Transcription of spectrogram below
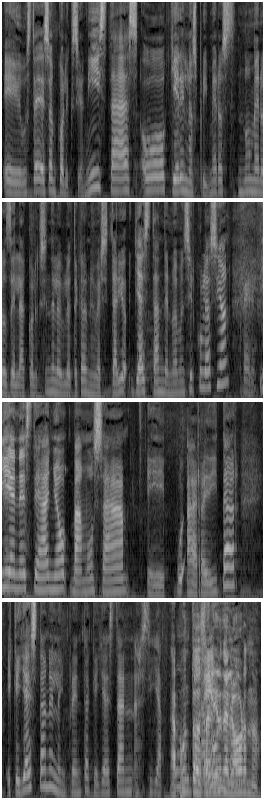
eh, ustedes son coleccionistas o quieren los primeros números de la colección de la Biblioteca del Universitario, ya están de nuevo en circulación. Y en este año vamos a, eh, pu- a reeditar. Eh, que ya están en la imprenta, que ya están así a, A punto de salir del punto. horno.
